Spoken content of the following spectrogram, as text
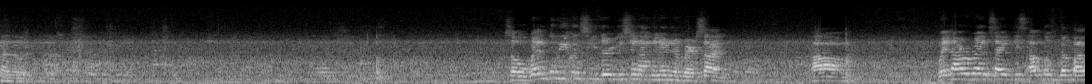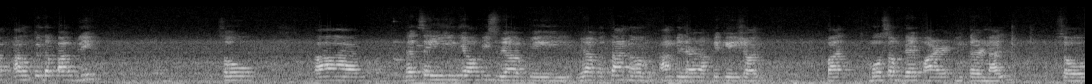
Ano? So when do we consider using Angular Universal? Um, when our website is out of the pub- out to the public. So uh, let's say in the office we have a we have a ton of Angular application, but most of them are internal. So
